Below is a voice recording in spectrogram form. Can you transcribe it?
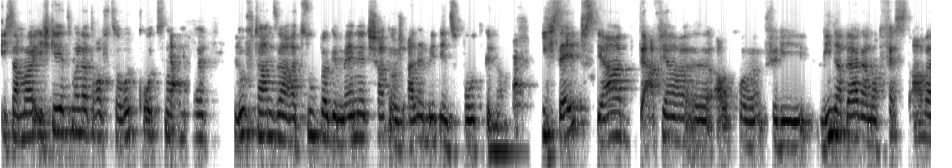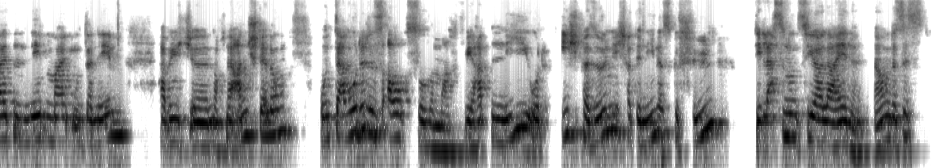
Ich sag mal, ich gehe jetzt mal darauf zurück, kurz noch. Ja. Lufthansa hat super gemanagt, hat euch alle mit ins Boot genommen. Ich selbst, ja, darf ja äh, auch äh, für die Wienerberger noch festarbeiten neben meinem Unternehmen habe ich äh, noch eine Anstellung. Und da wurde das auch so gemacht. Wir hatten nie, oder ich persönlich hatte nie das Gefühl, die lassen uns hier alleine. Ja, und das ist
